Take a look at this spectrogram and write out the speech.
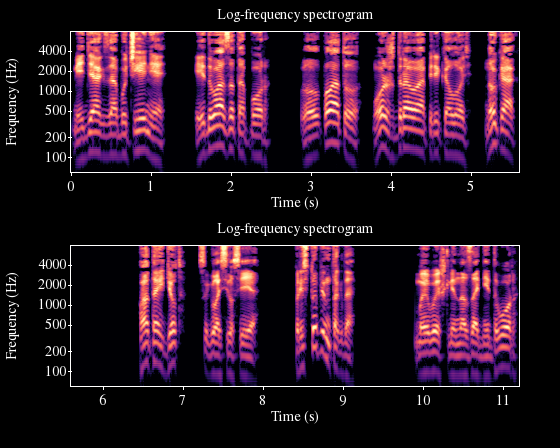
Медяк за обучение и два за топор. В уплату можешь дрова переколоть. Ну как? Подойдет, согласился я. Приступим тогда. Мы вышли на задний двор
